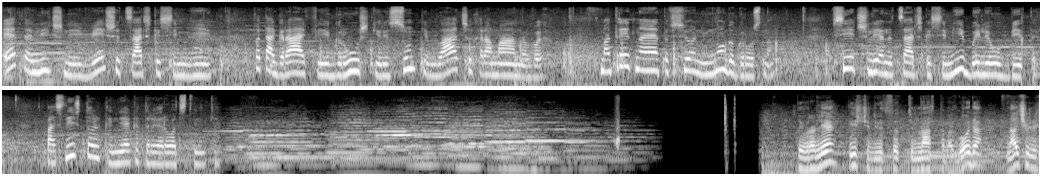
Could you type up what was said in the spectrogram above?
Это личные вещи царской семьи. Фотографии, игрушки, рисунки младших Романовых. Смотреть на это все немного грустно. Все члены царской семьи были убиты. Спаслись только некоторые родственники. В феврале 1917 года начались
